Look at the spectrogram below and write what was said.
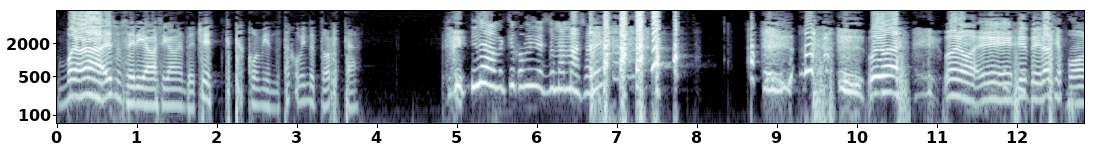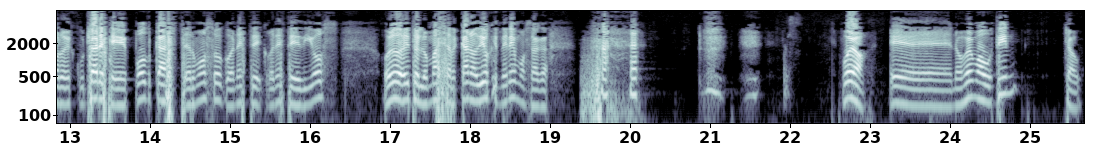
Bueno, nada, eso sería básicamente. Che, ¿qué estás comiendo? ¿Estás comiendo torta? No, me estoy comiendo tu mamá, ¿sabes? bueno, bueno eh, gente, gracias por escuchar este podcast hermoso con este con este Dios. Boludo, esto es lo más cercano a Dios que tenemos acá. bueno, eh, nos vemos Agustín. Chao.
